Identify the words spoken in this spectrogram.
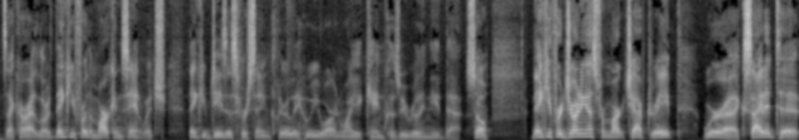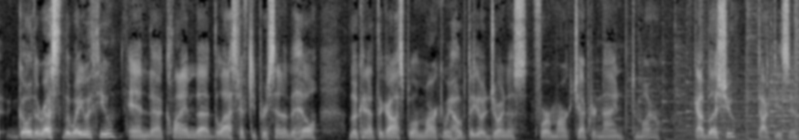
It's like, all right, Lord, thank you for the Markan sandwich. Thank you, Jesus, for saying clearly who you are and why you came, because we really need that. So, thank you for joining us from Mark chapter 8. We're uh, excited to go the rest of the way with you and uh, climb the, the last 50% of the hill looking at the Gospel of Mark, and we hope that you'll join us for Mark chapter 9 tomorrow. God bless you. Talk to you soon.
